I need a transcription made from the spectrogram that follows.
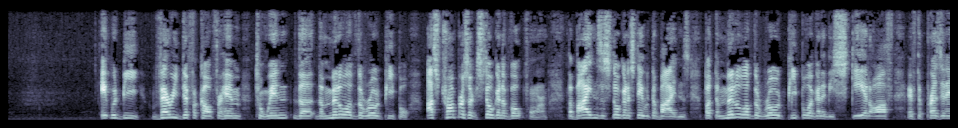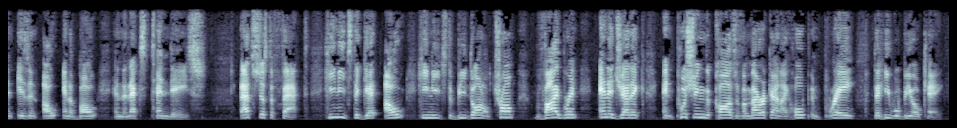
it would be very difficult for him to win the, the middle of the road people. Us Trumpers are still going to vote for him. The Bidens are still going to stay with the Bidens, but the middle of the road people are going to be scared off if the president isn't out and about in the next 10 days. That's just a fact. He needs to get out. He needs to be Donald Trump, vibrant, energetic, and pushing the cause of America. And I hope and pray that he will be okay.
